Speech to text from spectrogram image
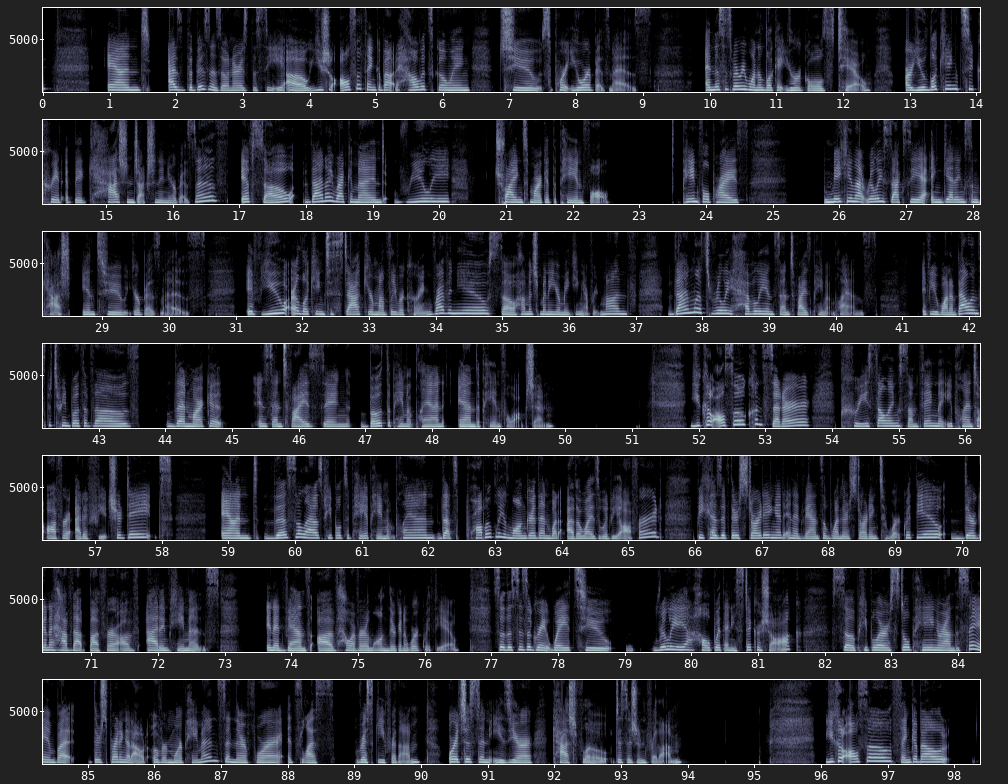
And as the business owner, as the CEO, you should also think about how it's going to support your business. And this is where we want to look at your goals too. Are you looking to create a big cash injection in your business? If so, then I recommend really trying to market the paid in full. Painful price, making that really sexy and getting some cash into your business. If you are looking to stack your monthly recurring revenue, so how much money you're making every month, then let's really heavily incentivize payment plans. If you want to balance between both of those, then market incentivizing both the payment plan and the paid in full option. You could also consider pre selling something that you plan to offer at a future date. And this allows people to pay a payment plan that's probably longer than what otherwise would be offered. Because if they're starting it in advance of when they're starting to work with you, they're going to have that buffer of adding payments in advance of however long they're going to work with you. So this is a great way to really help with any sticker shock. So people are still paying around the same, but they're spreading it out over more payments and therefore it's less risky for them or it's just an easier cash flow decision for them. You could also think about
